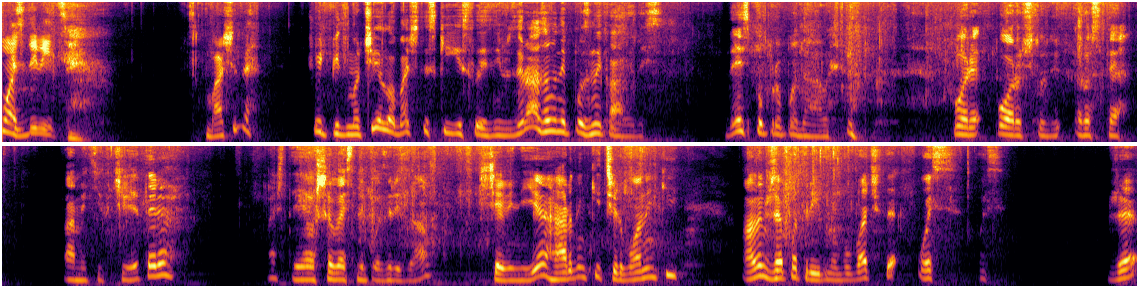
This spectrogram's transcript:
Ось, дивіться. Бачите? Чуть підмочило, бачите, скільки слизнів. Зразу вони позникали десь. Десь попропадали. Поруч тут росте пам'яті вчителя. Бачите, я його ще весь не позрізав. Ще він є, гарненький, червоненький. Але вже потрібно, бо бачите, ось ось. Вже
